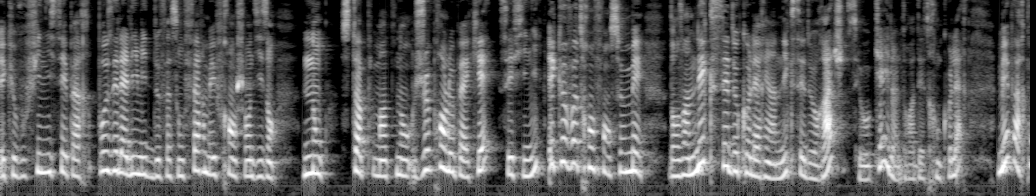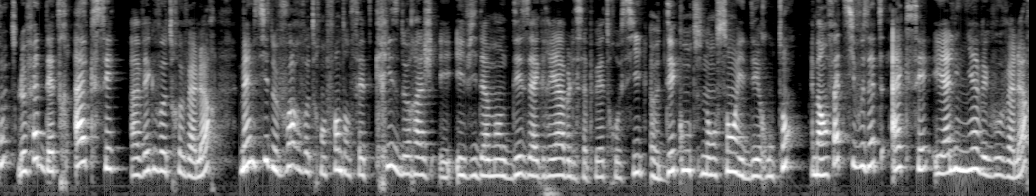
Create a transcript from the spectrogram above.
et que vous finissez par poser la limite de façon ferme et franche en disant non, stop maintenant, je prends le paquet, c'est fini, et que votre enfant se met dans un excès de colère et un excès de rage, c'est ok, il a le droit d'être en colère, mais par contre, le fait d'être axé avec votre valeur, même si de voir votre enfant dans cette crise de rage est évidemment désagréable et ça peut être aussi euh, décontenançant et déroutant, ben en fait, si vous êtes axé et aligné avec vos valeurs,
